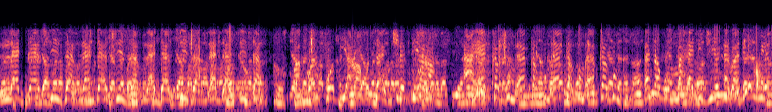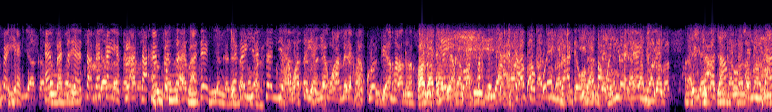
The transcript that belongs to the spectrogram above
let them see them let them see them let them see them let them seize them abɔnfo biara a wɔsɛ akyire biara a ɛka gum ɛka gum ɛka gum ɛka gum ɛsɛ wɔn mma anigye awurade ewie fɛ yɛ ɛmpɛ sɛ yɛn nsa bɛka yɛ krata ɛmpɛ sɛ awurade yɛbɛyɛ sɛnea ɛwɔ sɛ yɛyɛ wɔ amerika kuro bi ma ɛnɛ yɛ bɔ fa yɛ gya ɛsa nkɔfo ne nyinaa de wɔn ba wɔn ni ɛnɛ nyimire yɛgya ɛsa nkɔfo ne nyinaa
